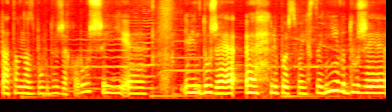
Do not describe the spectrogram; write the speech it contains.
тато в нас був дуже хороший. е, Він дуже е, любив своїх синів, дуже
